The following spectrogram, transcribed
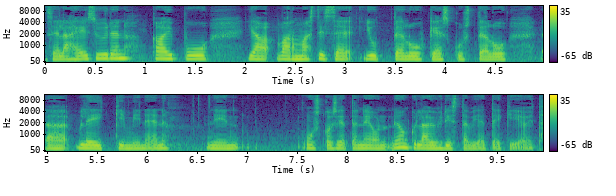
se läheisyyden kaipuu ja varmasti se juttelu, keskustelu, leikkiminen, niin uskoisin, että ne on, ne on kyllä yhdistäviä tekijöitä.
